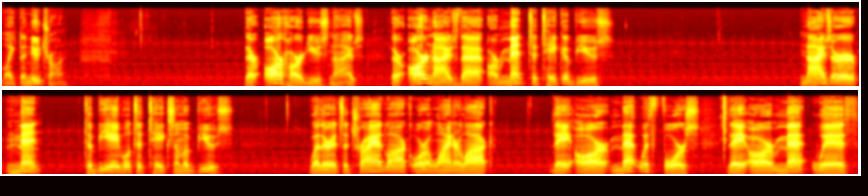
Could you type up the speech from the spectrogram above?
like the Neutron. There are hard use knives there are knives that are meant to take abuse. Knives are meant to be able to take some abuse. Whether it's a triad lock or a liner lock, they are met with force. They are met with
